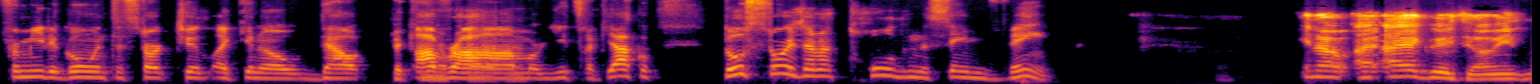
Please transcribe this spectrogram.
for me to go into start to like you know doubt Picking Abraham or Yitzchak Yaakov. Those stories are not told in the same vein. You know, I, I agree with you. I mean,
